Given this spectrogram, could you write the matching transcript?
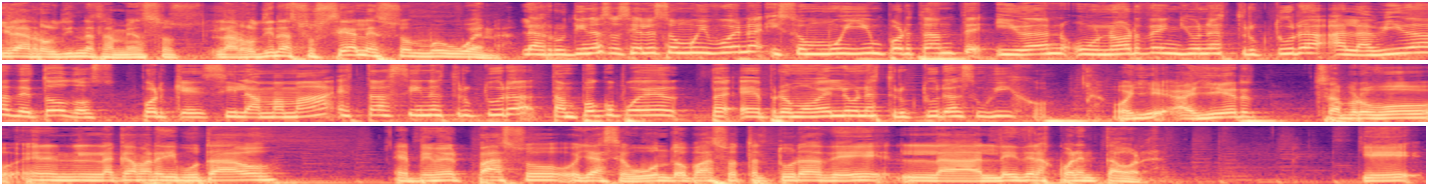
Y las rutinas también son, las rutinas sociales son muy buenas. Las rutinas sociales son muy buenas y son muy importantes y dan un orden y una estructura a la vida de todos. Porque si la mamá está sin estructura, tampoco puede eh, promoverle una estructura a sus hijos. Oye, ayer se aprobó en la Cámara de Diputados el primer paso, o ya segundo paso a esta altura, de la ley de las 40 horas. Que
